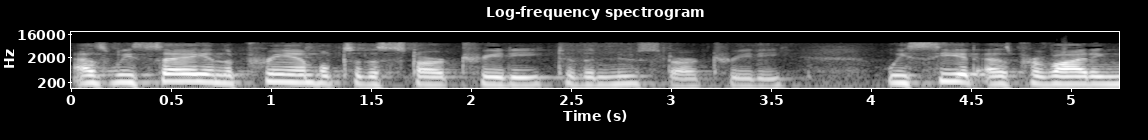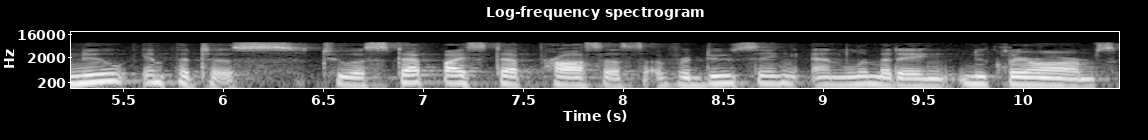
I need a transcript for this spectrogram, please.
As we say in the preamble to the START Treaty, to the New START Treaty, we see it as providing new impetus to a step by step process of reducing and limiting nuclear arms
